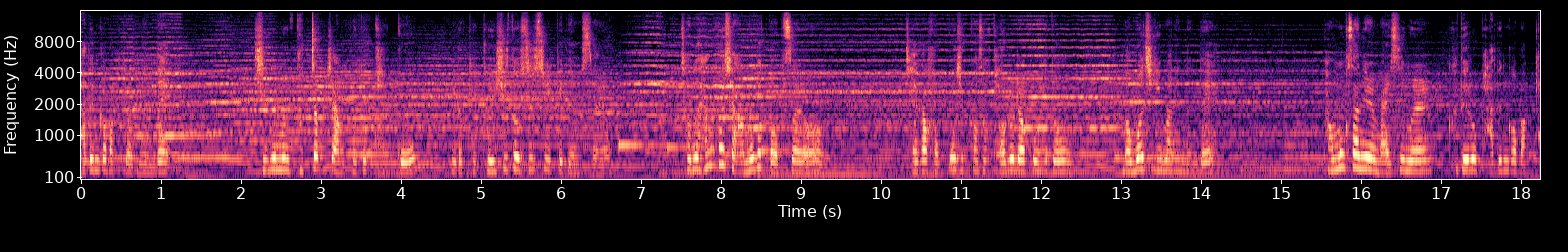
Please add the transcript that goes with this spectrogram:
받은 것밖에 없는데 지금은 붙잡지 않고도 걷고 이렇게 글씨도 쓸 수 있게 되었어요. 저는 한 것이 아무것도 없어요. 제가 걷고 싶어서 걸으려고 해도 넘어지기만 했는데 박 목사님의 말씀을 그대로 받은 것밖에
